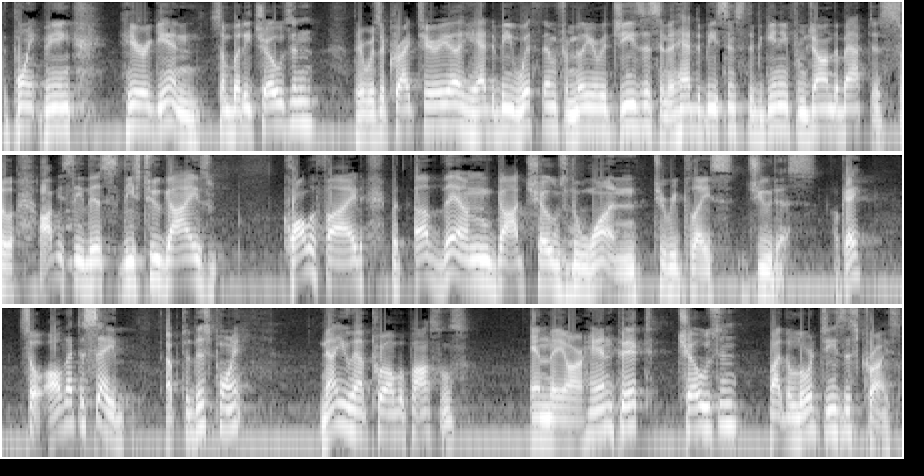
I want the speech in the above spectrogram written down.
The point being, here again, somebody chosen, there was a criteria. He had to be with them, familiar with Jesus, and it had to be since the beginning from John the Baptist. So obviously this, these two guys qualified, but of them, God chose the one to replace Judas. Okay? So all that to say, up to this point, now you have 12 apostles, and they are handpicked, chosen, by the Lord Jesus Christ.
